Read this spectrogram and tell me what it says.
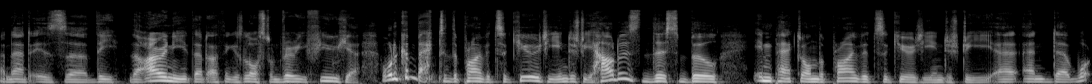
And that is uh, the, the irony that I think is lost on very few here. I want to come back to the private security industry. How does this bill impact on the private security industry? Uh, and uh, what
